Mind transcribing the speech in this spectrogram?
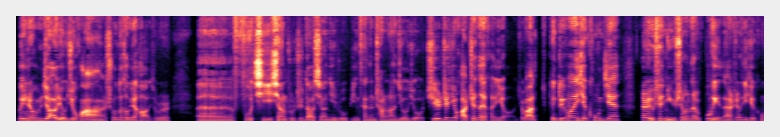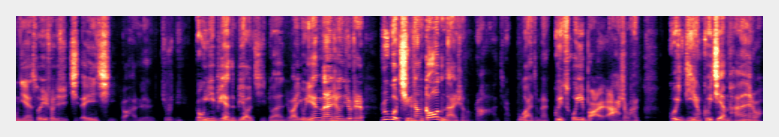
为什么叫有句话说的特别好，就是呃，夫妻相处之道，相敬如宾，才能长长久久。其实这句话真的很有，是吧？给对方一些空间，但是有些女生呢，不给男生一些空间，所以说就挤在一起，是吧？就是容易变得比较极端，是吧？有些男生就是，如果情商高的男生，是吧？不管怎么样，跪搓衣板啊，什么跪地上跪键盘，是吧？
